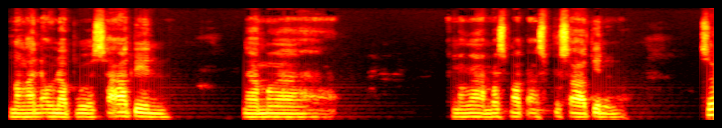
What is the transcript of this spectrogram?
mga nauna po sa atin na mga mga mas mataas po sa atin ano. So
